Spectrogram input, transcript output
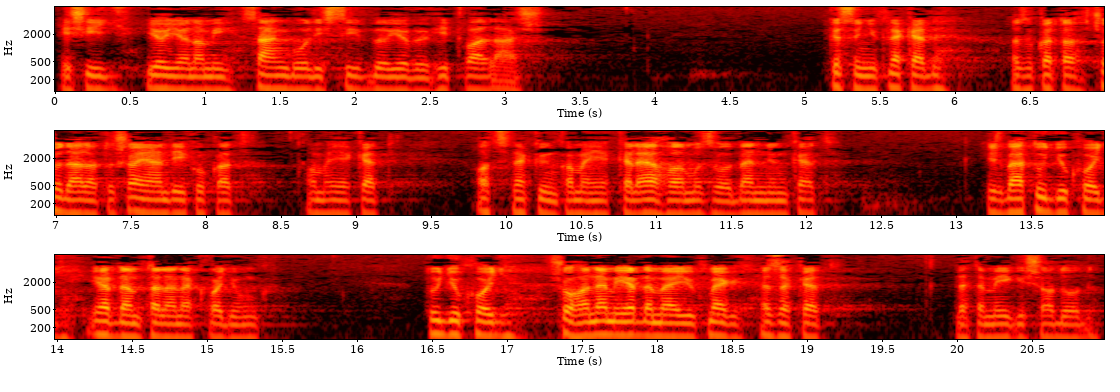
és így jöjjön a mi szánkból is szívből jövő hitvallás. Köszönjük neked azokat a csodálatos ajándékokat, amelyeket adsz nekünk, amelyekkel elhalmozol bennünket. És bár tudjuk, hogy érdemtelenek vagyunk, tudjuk, hogy soha nem érdemeljük meg ezeket, de te mégis adod.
